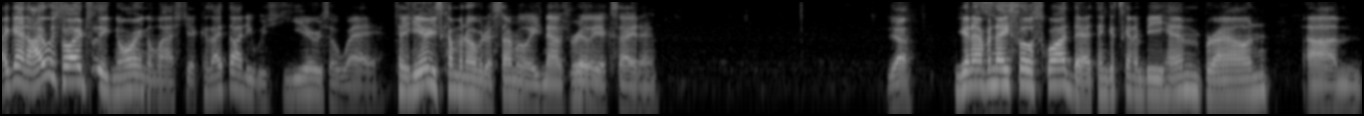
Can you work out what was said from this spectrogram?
Again, I was largely ignoring him last year because I thought he was years away. To hear he's coming over to summer league now is really exciting. Yeah, You're gonna have a nice little squad there. I think it's gonna be him, Brown, um,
